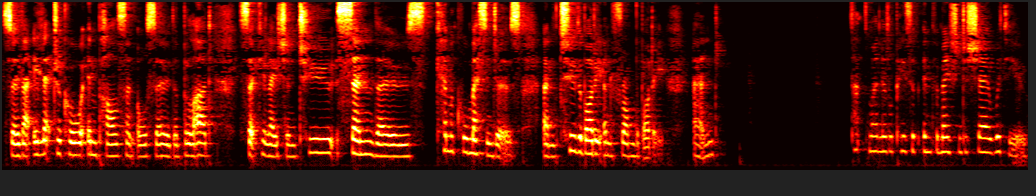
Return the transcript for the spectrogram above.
So that electrical impulse and also the blood circulation to send those chemical messengers um, to the body and from the body. And that's my little piece of information to share with you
